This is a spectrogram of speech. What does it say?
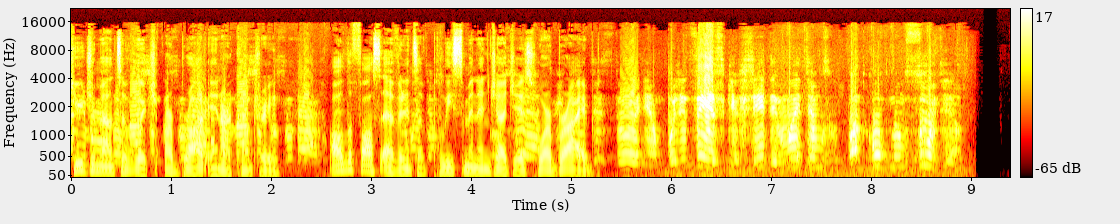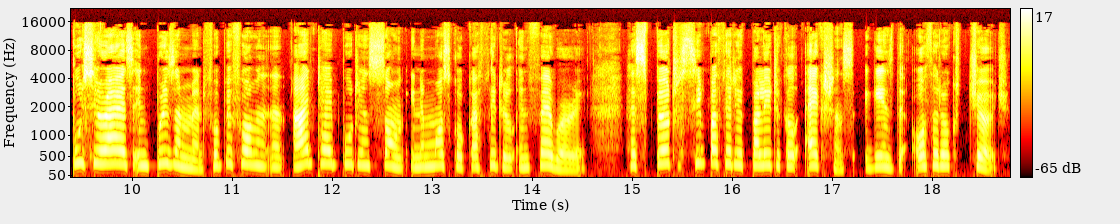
huge amounts of which are brought in our country, all the false evidence of policemen and judges who are bribed. Pussy Riot's imprisonment for performing an anti-Putin song in a Moscow cathedral in February has spurred sympathetic political actions against the Orthodox Church.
